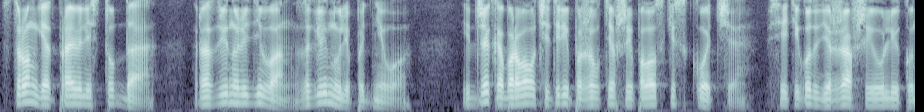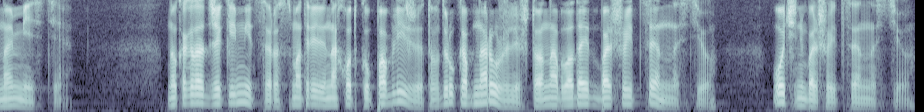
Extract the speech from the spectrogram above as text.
Стронги отправились туда, раздвинули диван, заглянули под него – и Джек оборвал четыре пожелтевшие полоски скотча, все эти годы державшие улику на месте. Но когда Джек и Митца рассмотрели находку поближе, то вдруг обнаружили, что она обладает большой ценностью. Очень большой ценностью.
